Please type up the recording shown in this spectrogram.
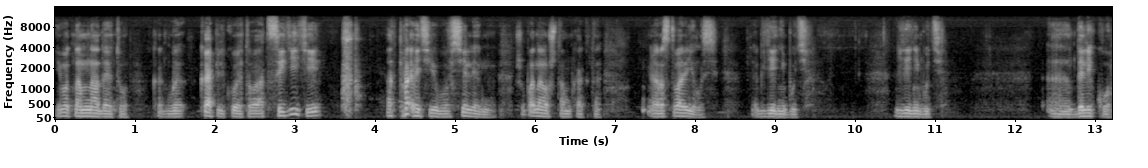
И вот нам надо эту, как бы, капельку этого отсадить и отправить ее во Вселенную, чтобы она уж там как-то растворилась где-нибудь, где-нибудь э, далеко.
